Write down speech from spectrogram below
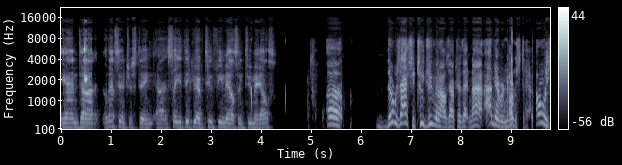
And uh, oh, that's interesting. Uh, so you think you have two females and two males? Uh, there was actually two juveniles out there that night. I never noticed that. I only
